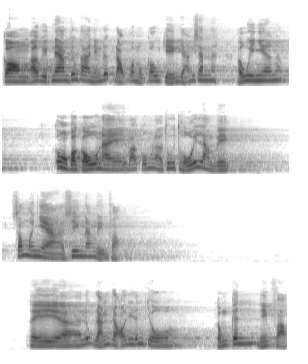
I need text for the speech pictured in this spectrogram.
còn ở việt nam chúng ta những đức đọc qua một câu chuyện giảng sanh ở quy nhơn á, có một bà cụ này bà cũng là thui thủi làm việc, sống ở nhà siêng năng niệm phật. Thì à, lúc rảnh rỗi đi đến chùa, tụng kinh, niệm phật.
